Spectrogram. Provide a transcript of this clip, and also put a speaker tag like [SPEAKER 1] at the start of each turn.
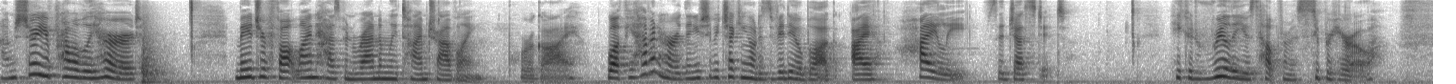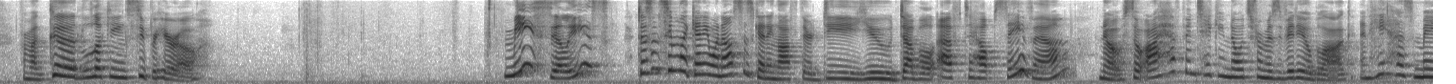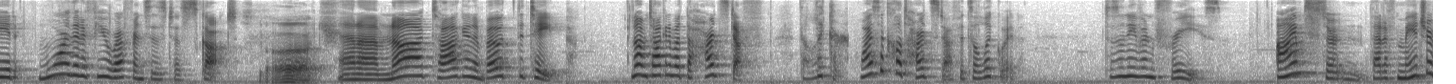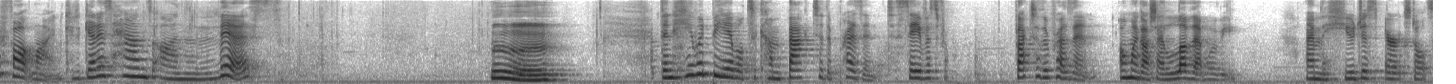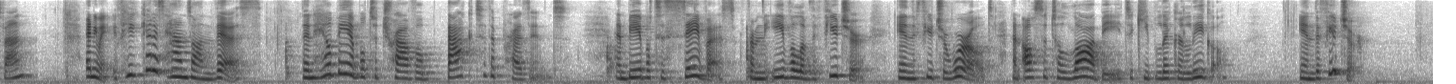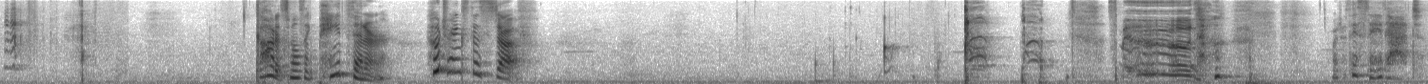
[SPEAKER 1] I'm sure you've probably heard. Major Faultline has been randomly time traveling. Poor guy. Well, if you haven't heard, then you should be checking out his video blog. I highly suggest it. He could really use help from a superhero. From a good-looking superhero. Me, sillies! Doesn't seem like anyone else is getting off their D-U-double-F to help save him. No, so I have been taking notes from his video blog, and he has made more than a few references to Scotch.
[SPEAKER 2] Scotch.
[SPEAKER 1] And I'm not talking about the tape. No, I'm talking about the hard stuff, the liquor. Why is it called hard stuff? It's a liquid. It doesn't even freeze. I'm certain that if Major Faultline could get his hands on this,
[SPEAKER 2] Uh,
[SPEAKER 1] then he would be able to come back to the present to save us from back to the present. Oh my gosh, I love that movie. I'm the hugest Eric Stoltz fan. Anyway, if he could get his hands on this, then he'll be able to travel back to the present and be able to save us from the evil of the future in the future world and also to lobby to keep liquor legal in the future. God, it smells like paint thinner. Who drinks this stuff? Why do they say that?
